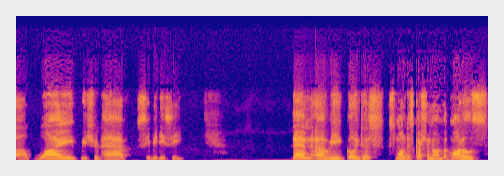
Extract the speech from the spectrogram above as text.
uh, why we should have CBDC. Then uh, we go into a small discussion on the models.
